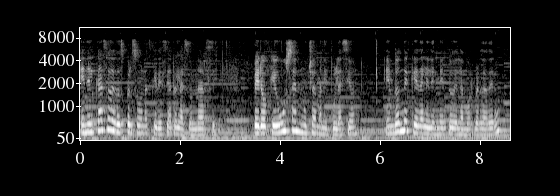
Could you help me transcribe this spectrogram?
En el caso de dos personas que desean relacionarse, pero que usan mucha manipulación, ¿en dónde queda el elemento del amor verdadero?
